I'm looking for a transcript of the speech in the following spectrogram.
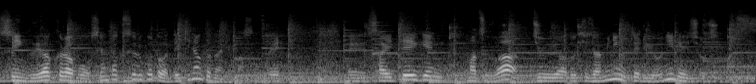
スイングやクラブを選択することができなくなりますので、えー、最低限まずは10ヤード刻みに打てるように練習します。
